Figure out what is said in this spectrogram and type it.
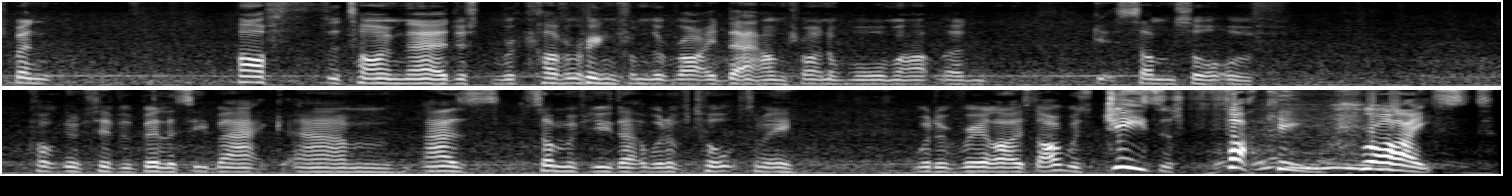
spent half the time there just recovering from the ride down, trying to warm up and get some sort of cognitive ability back. Um, as some of you that would have talked to me would have realised, I was Jesus fucking Christ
